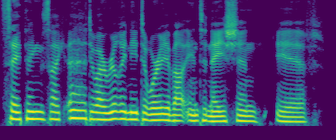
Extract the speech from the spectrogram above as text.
say things like, uh, Do I really need to worry about intonation if,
